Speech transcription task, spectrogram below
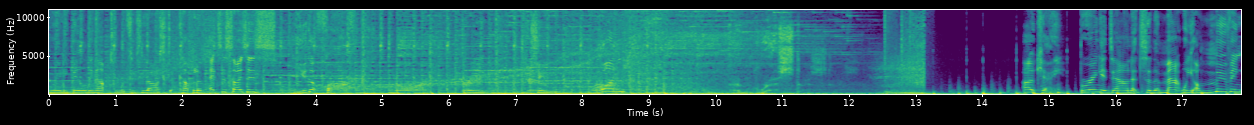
Really building up towards these last couple of exercises. You got five, three, two, one. Okay, bring it down to the mat. We are moving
